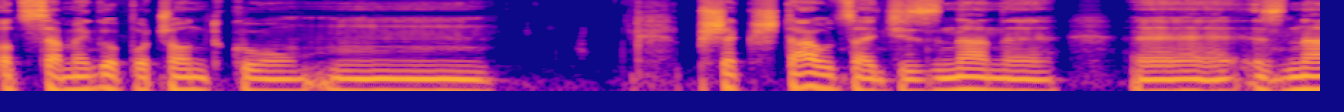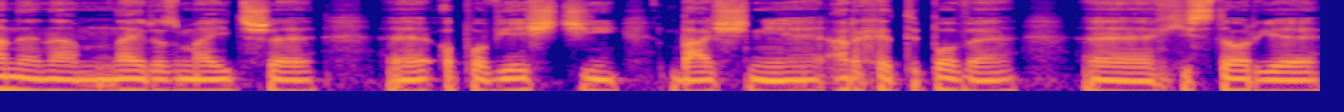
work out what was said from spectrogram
od samego początku. Przekształcać znane, e, znane nam najrozmaitsze e, opowieści, baśnie, archetypowe e, historie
